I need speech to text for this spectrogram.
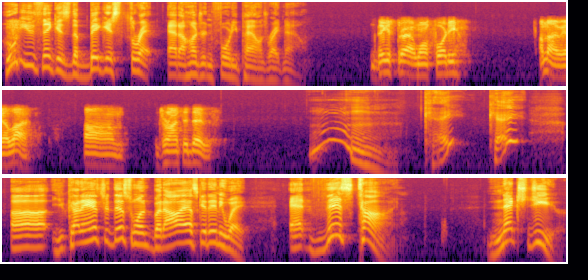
who do you think is the biggest threat at 140 pounds right now? Biggest threat at 140, I'm not even gonna lie, um, Gervonta Davis. Okay. Okay. Uh, you kind of answered this one, but I'll ask it anyway. At this time next year,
